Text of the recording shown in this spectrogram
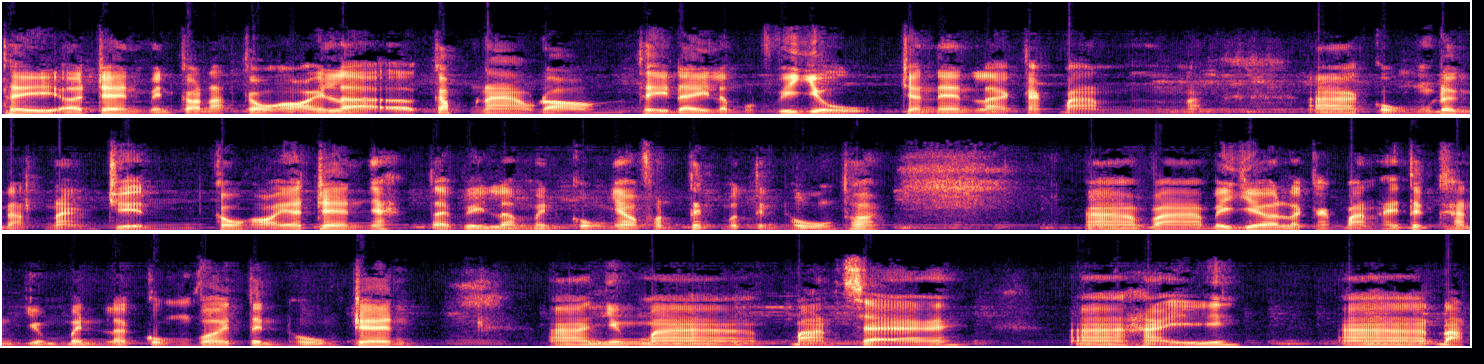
Thì ở trên mình có đặt câu hỏi là ở cấp nào đó thì đây là một ví dụ. Cho nên là các bạn à, cũng đừng đặt nặng chuyện câu hỏi ở trên nhé. Tại vì là mình cùng nhau phân tích một tình huống thôi à, và bây giờ là các bạn hãy thực hành dùm mình là cũng với tình huống trên. À, nhưng mà bạn sẽ à, hãy à, đặt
